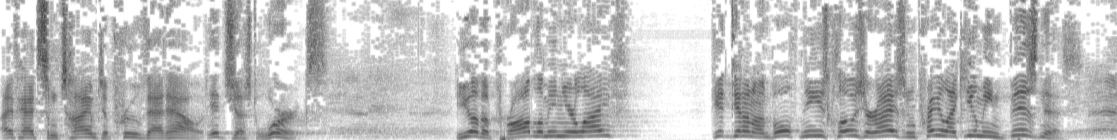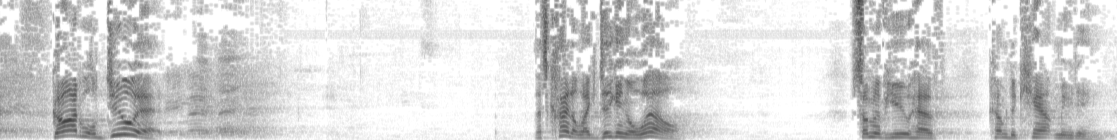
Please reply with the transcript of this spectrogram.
I've had some time to prove that out. It just works. You have a problem in your life? Get down on both knees, close your eyes, and pray like you mean business. God will do it. That's kind of like digging a well. Some of you have come to camp meeting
